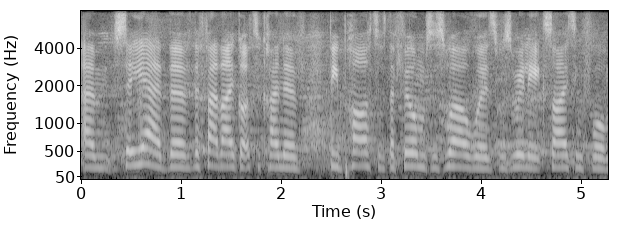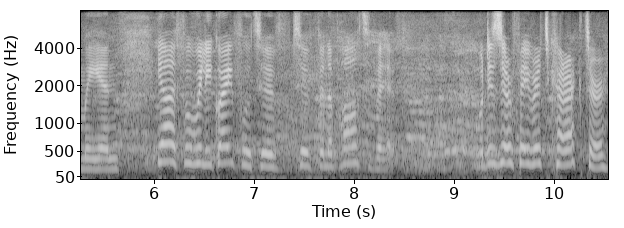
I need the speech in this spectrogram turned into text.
Um, so yeah, the the fact that I got to kind of be part of the films as well was was really exciting for me, and yeah, I feel really grateful to have to have been a part of it. What is your favorite character?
